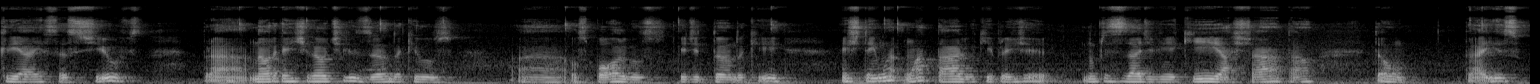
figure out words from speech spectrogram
criar essas shelves para na hora que a gente estiver utilizando aqui os, ah, os polígonos, editando aqui, a gente tem uma, um atalho aqui para a gente não precisar de vir aqui achar tal. Então, para isso,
